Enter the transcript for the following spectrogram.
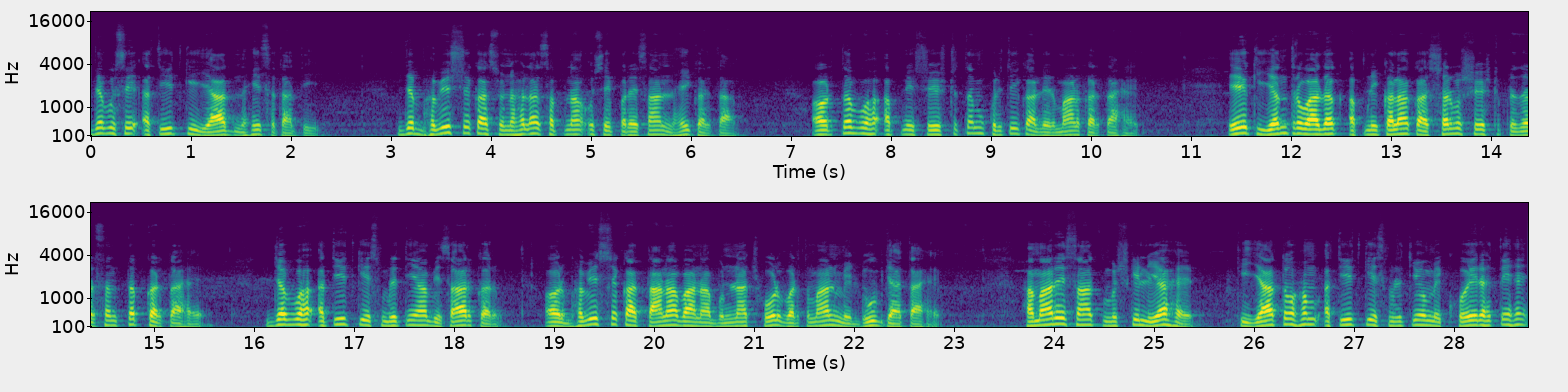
जब उसे अतीत की याद नहीं सताती। जब भविष्य का सुनहला सपना उसे परेशान नहीं करता, और तब वह अपनी श्रेष्ठतम कृति का निर्माण करता है। एक यंत्रवादक अपनी कला का सर्वश्रेष्ठ प्रदर्शन तब करता है, जब वह अतीत की स्मृतियाँ विसार कर और भविष्य का ताना बाना बुनना छोड़ वर्तमान में डूब जाता है। हमारे साथ मुश्किल यह है कि या तो हम अतीत की स्मृतियों में खोए रहते हैं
